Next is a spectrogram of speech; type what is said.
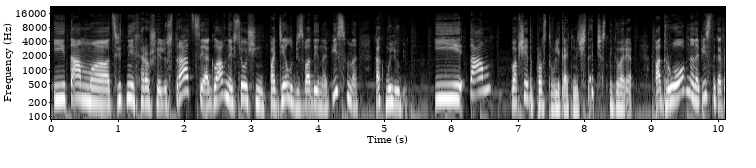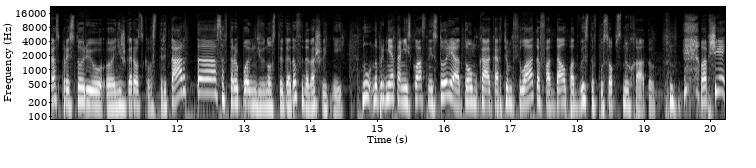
И там э, цветные хорошие иллюстрации, а главное, все очень по делу без воды написано, как мы любим. И там Вообще это просто увлекательно читать, честно говоря. Подробно написано как раз про историю э, нижегородского стрит-арта со второй половины 90-х годов и до наших дней. Ну, например, там есть классная история о том, как Артем Филатов отдал под выставку собственную хату. Вообще,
